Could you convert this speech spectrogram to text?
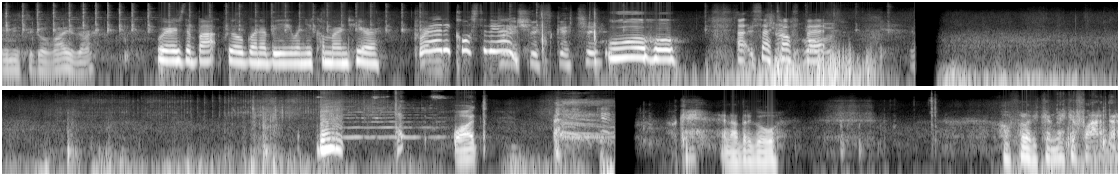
You need to go wider. Where's the back wheel going to be when you come around here? Pretty close to the edge. Pretty sketchy. Whoa, that's It a tough bit. What? okay, another go. Hopefully we can make it farther.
